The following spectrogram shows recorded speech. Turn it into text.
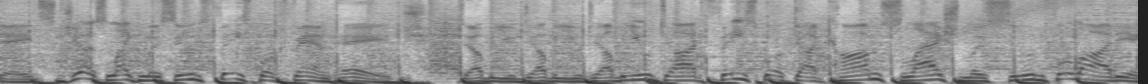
updates just like Masoud's Facebook fan page. www.facebook.com slash Masoud Fuladi.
